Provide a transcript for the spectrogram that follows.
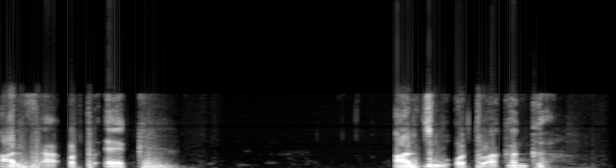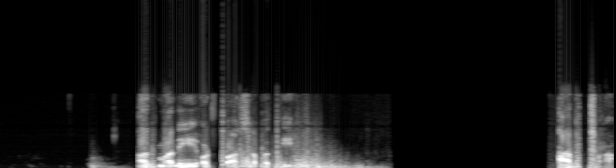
আরজা অর্থ এক। আরজু অর্থ আকাঙ্ক্ষা। আরমানি অর্থ আশাবাদী। আরফা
